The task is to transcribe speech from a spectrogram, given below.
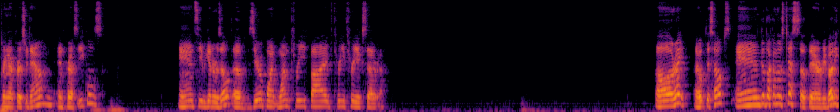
Bring our cursor down and press equals and see we get a result of 0.13533, etc. All right, I hope this helps, and good luck on those tests out there, everybody.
